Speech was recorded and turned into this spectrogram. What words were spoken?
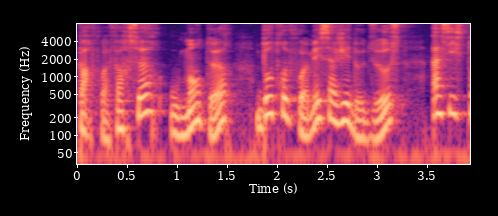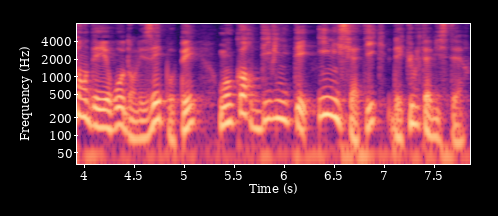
Parfois farceur ou menteur, d'autres fois messager de Zeus, assistant des héros dans les épopées ou encore divinité initiatique des cultes à mystère.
